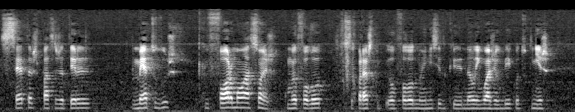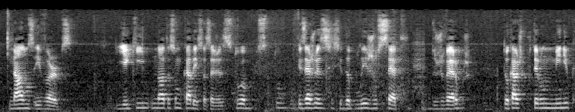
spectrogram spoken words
setas, passas a ter métodos que formam ações. Como ele falou, se reparaste, ele falou no início de que na linguagem ubíqua tu tinhas nouns e verbs. E aqui nota-se um bocado isso, ou seja, se tu, se tu fizeres o exercício de abolir o set dos verbos, tu acabas por ter um domínio que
